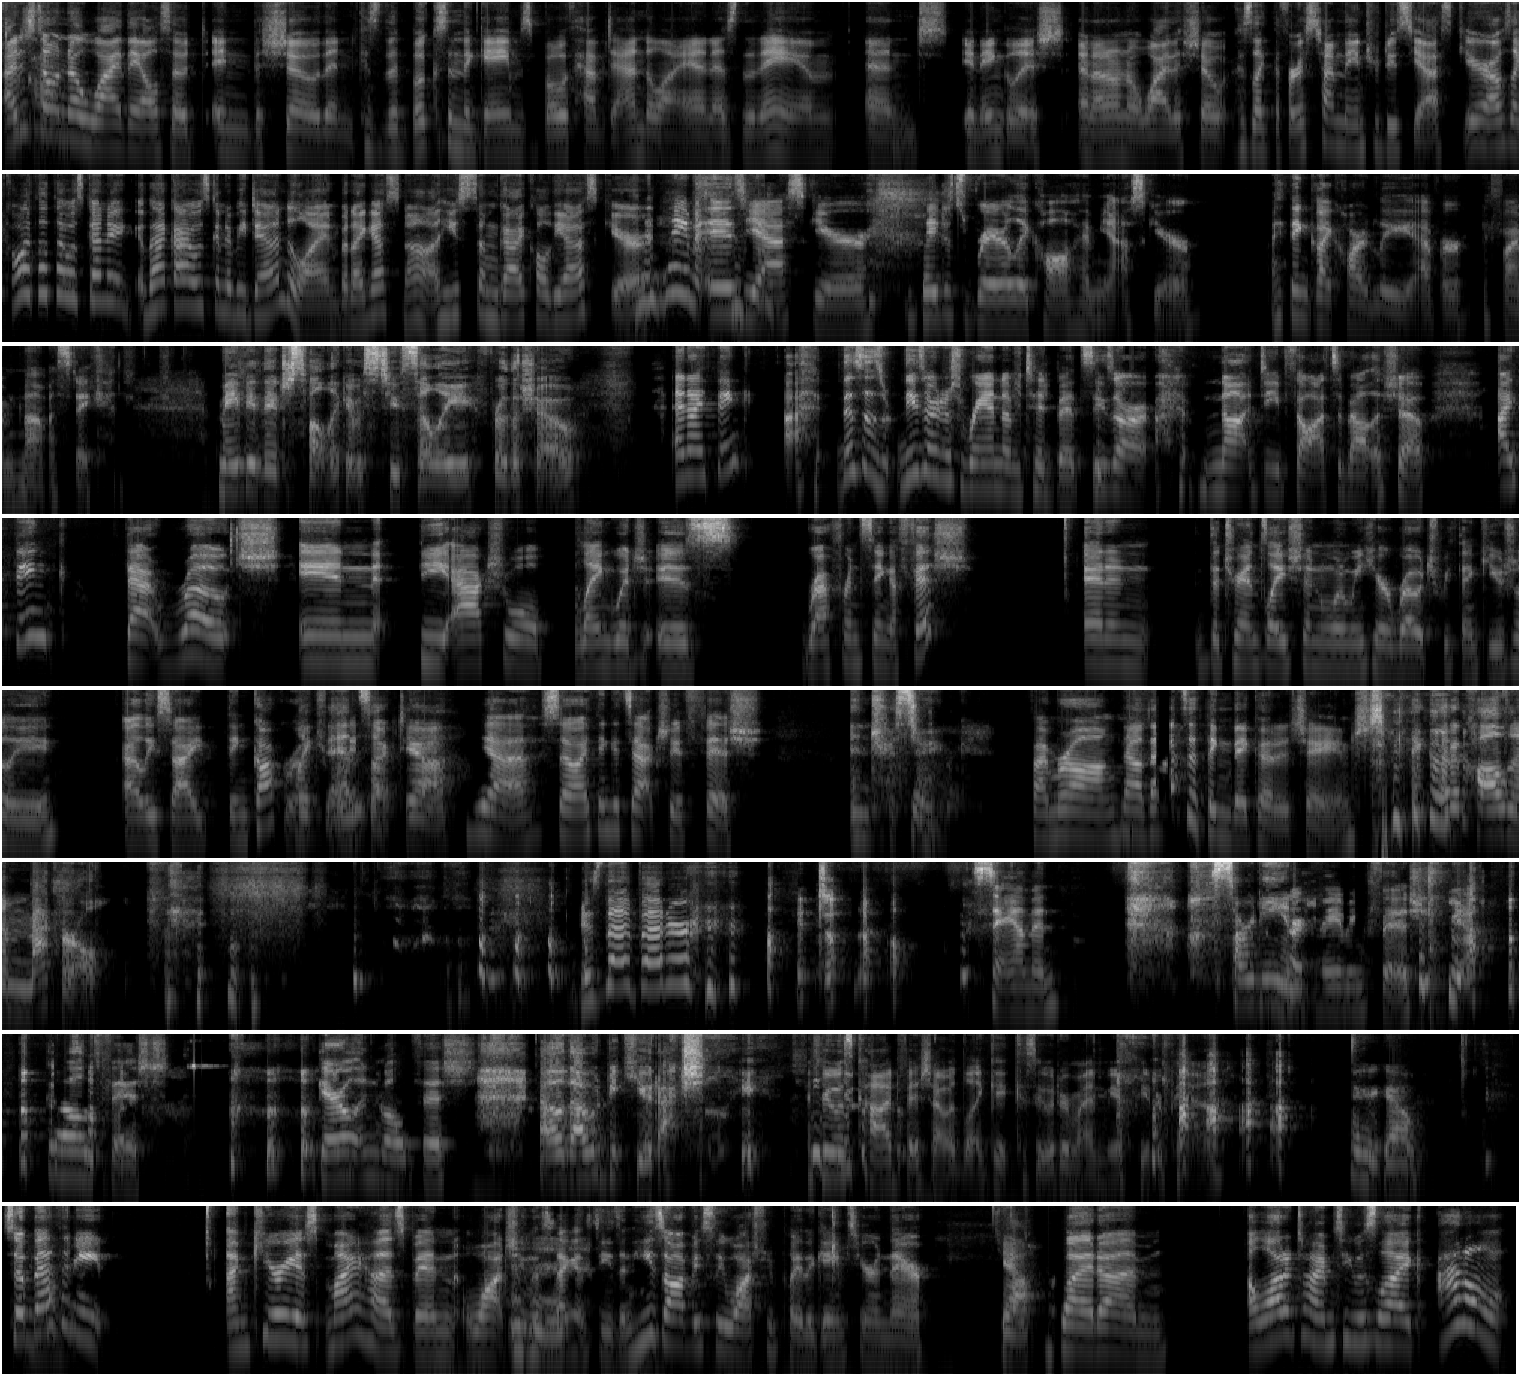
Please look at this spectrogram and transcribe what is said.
I just Okay. don't know why they also in the show then because the books and the games both have dandelion as the name and in English, and I don't know why the show because like the first time they introduced Jaskier, I was like, oh, I thought that was gonna that guy was gonna be dandelion, but I guess not. He's some guy called Jaskier. his name is Jaskier. they just rarely call him Jaskier. I think like hardly ever, if I'm not mistaken. Maybe they just felt like it was too silly for the show. And I think this is these are just random tidbits. These are not deep thoughts about the show. I think that roach in the actual language is referencing a fish. And in the translation, when we hear roach, we think usually, at least I think cockroach. like the right? insect, yeah. Yeah. So I think it's actually a fish. Interesting. If I'm wrong. Now that's a thing they could have changed. They could have called him mackerel. Is that better? I don't know. Salmon. Sardine. Start naming fish. Yeah. Goldfish. Geralt and goldfish. Oh, that would be cute, actually. if it was codfish, I would like it because it would remind me of Peter Pan. there you go. So Bethany, I'm curious. My husband watching the Mhm. second season, he's obviously watched me play the games here and there, Yeah. but um, a lot of times he was like, "I don't.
